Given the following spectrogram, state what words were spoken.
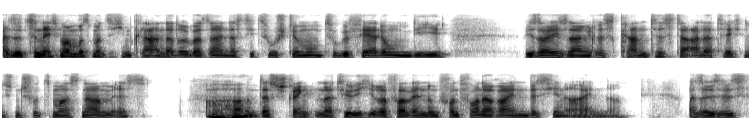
Also zunächst mal muss man sich im Klaren darüber sein, dass die Zustimmung zu Gefährdungen, die wie soll ich sagen, riskanteste aller technischen Schutzmaßnahmen ist. Aha. Und das schränkt natürlich ihre Verwendung von vornherein ein bisschen ein. Ne? Also es ist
